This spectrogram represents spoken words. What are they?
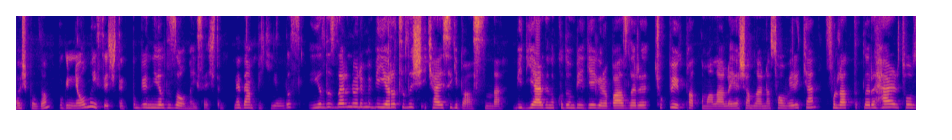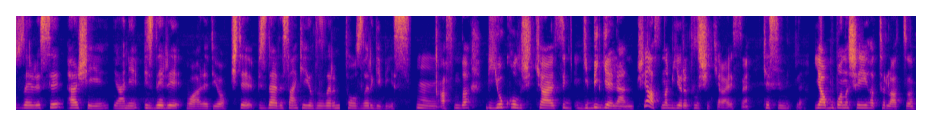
Hoş buldum. Bugün ne olmayı seçtin? Bugün yıldız olmayı seçtim. Neden peki Yıldız? Yıldızların ölümü bir yaratılış hikayesi gibi aslında. Bir yerden okuduğum bilgiye göre bazıları çok büyük patlamalarla yaşamlarına son verirken fırlattıkları her toz zerresi her şeyi yani bizleri var ediyor. İşte bizler de sanki yıldızların tozları gibiyiz. Hmm, aslında bir yok oluş hikayesi gibi gelen bir şey aslında bir yaratılış hikayesi. Kesinlikle. Ya bu bana şeyi hatırlattı.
